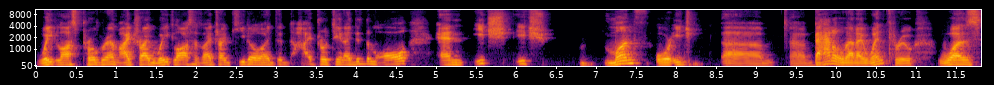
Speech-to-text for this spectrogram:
weight loss program. I tried weight loss. losses. I tried keto. I did high protein. I did them all. And each each month or each um, uh, battle that I went through was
